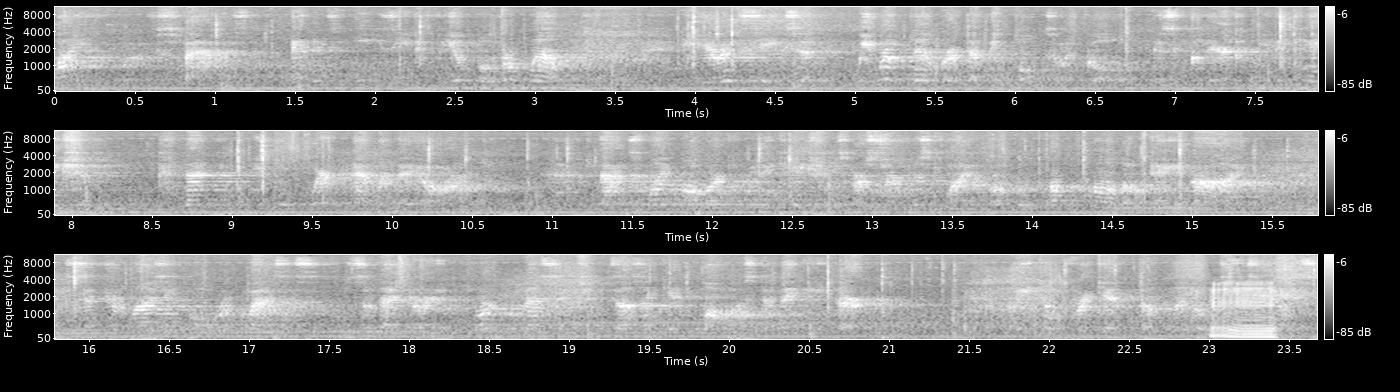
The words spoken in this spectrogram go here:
Life moves fast, and it's easy to feel overwhelmed. Here at Seegson, we remember that the ultimate goal is clear communication, connecting people wherever they are. That's why all our communications are surfaced by local Apollo AI, centralizing all requests so that your important message doesn't get lost in the ether. We don't forget the little Hmm. details,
